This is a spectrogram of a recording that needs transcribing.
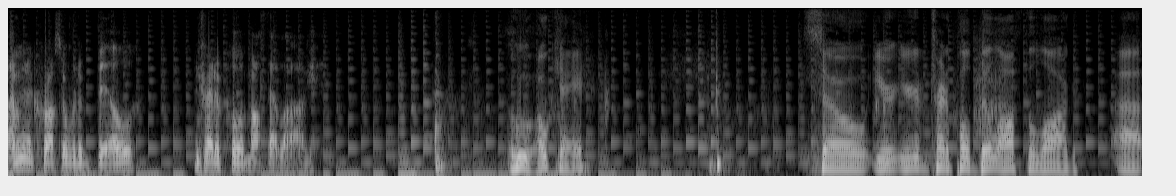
I'm gonna cross over to Bill and try to pull him off that log. Ooh, okay. So you're you're gonna try to pull Bill off the log. Uh,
